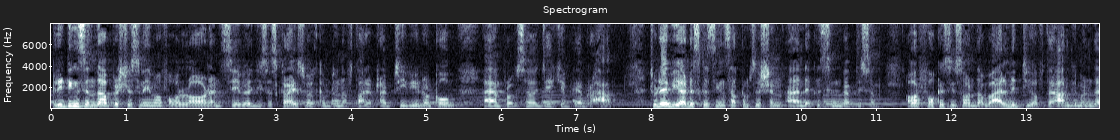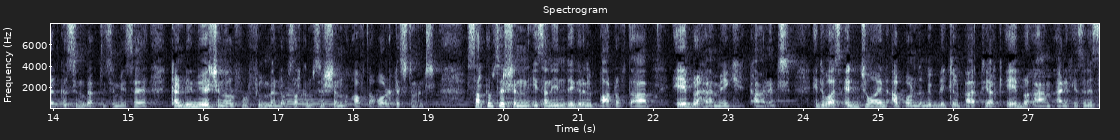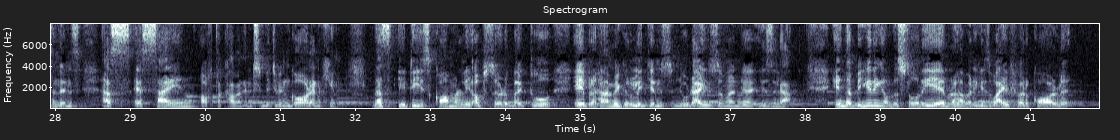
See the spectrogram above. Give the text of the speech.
Greetings in the precious name of our Lord and Savior Jesus Christ. Welcome to NaphtaliTribeTV.com. I am Professor Jacob Abraham. Today we are discussing circumcision and Christian baptism. Our focus is on the validity of the argument that Christian baptism is a continuation or fulfillment of circumcision of the Old Testament. Circumcision is an integral part of the Abrahamic covenant. It was enjoined upon the biblical patriarch Abraham and his descendants as a sign of the covenant between God and him. Thus, it is commonly observed by two Abrahamic religions, Judaism and Islam. In the beginning of the story, Abraham and his wife were called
